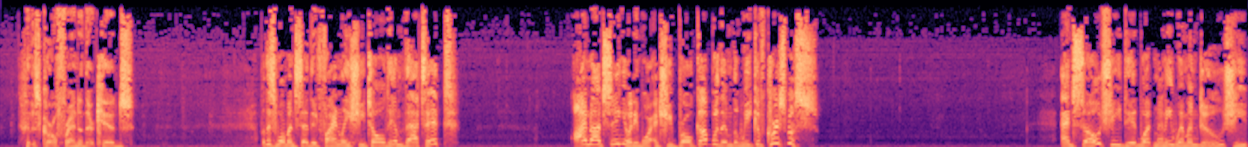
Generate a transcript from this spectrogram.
his girlfriend and their kids. But this woman said that finally she told him, that's it. I'm not seeing you anymore. And she broke up with him the week of Christmas. And so she did what many women do. She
